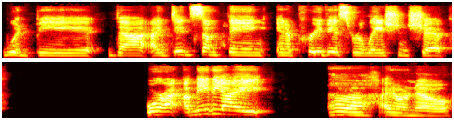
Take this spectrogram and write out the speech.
would be that I did something in a previous relationship, or I, maybe I, uh, I don't know,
